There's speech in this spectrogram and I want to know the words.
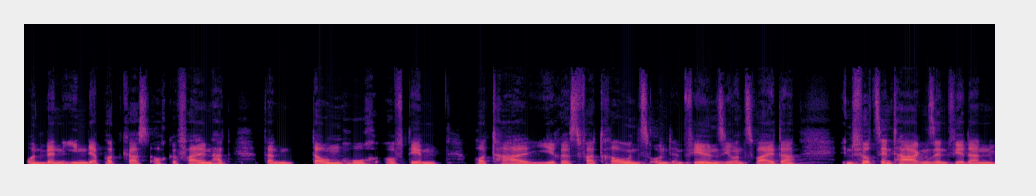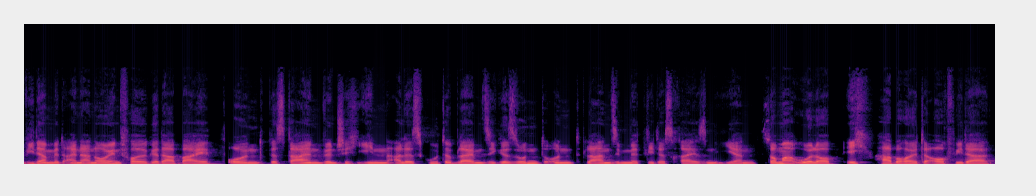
Und wenn Ihnen der Podcast auch gefallen hat, dann Daumen hoch auf dem Portal Ihres Vertrauens und empfehlen Sie uns weiter. In 14 Tagen sind wir dann wieder mit einer neuen Folge dabei. Und bis dahin wünsche ich Ihnen alles Gute, bleiben Sie gesund und planen Sie mit Fides Reisen Ihren Sommerurlaub. Ich habe heute auch wieder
